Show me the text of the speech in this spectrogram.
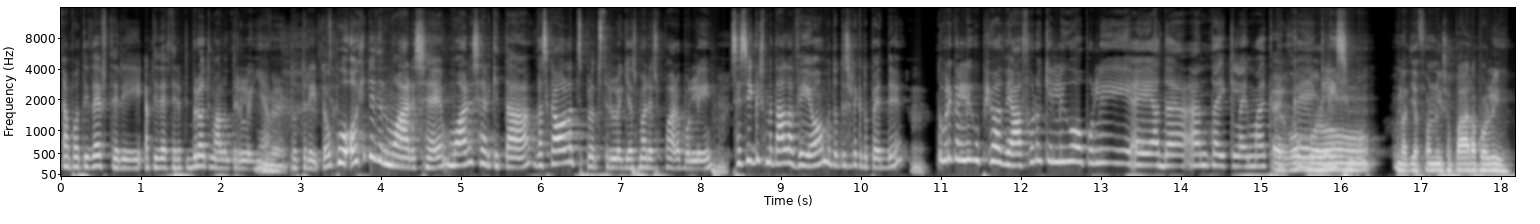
Από τη δεύτερη, από τη δεύτερη, από την πρώτη μάλλον τριλογία. Ναι. Το τρίτο. Που όχι ότι δεν μου άρεσε, μου άρεσε αρκετά. Βασικά όλα τη πρώτη τριλογία μου αρέσουν πάρα πολύ. Σε σύγκριση με τα άλλα δύο, με το 4 και το 5, το βρήκα λίγο πιο αδιάφορο και λίγο πολύ ε, αντα- anti-climactic Εγώ ε, μπορώ κλείσιμο. να διαφωνήσω πάρα πολύ.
